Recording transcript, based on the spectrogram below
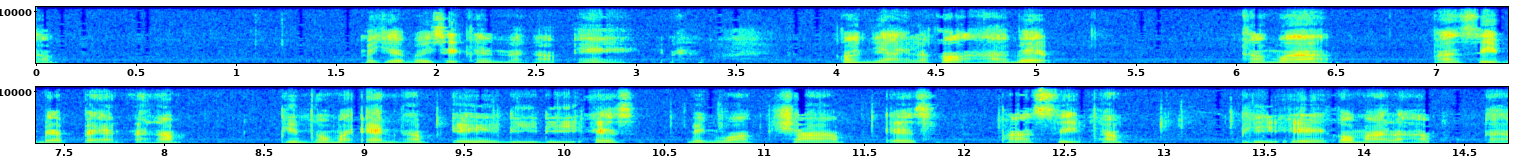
ครับ ไม่ใช่ bicycle นะครับแหมก้อนใหญ่แล้วก็หาแบบคำว่า passive แบบ 8 นะครับ พิมพ์คำว่า and ครับ adds เป็นวรรค sharp s passive ครับ pa ก็มาแล้วครับอะ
